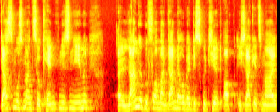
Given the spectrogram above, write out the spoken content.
Das muss man zur Kenntnis nehmen. Äh, lange bevor man dann darüber diskutiert, ob, ich sage jetzt mal,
